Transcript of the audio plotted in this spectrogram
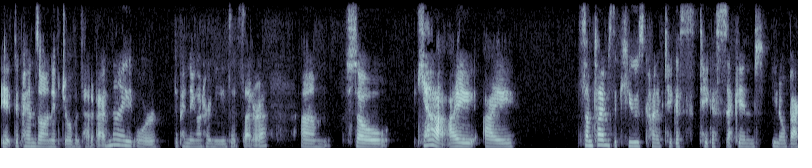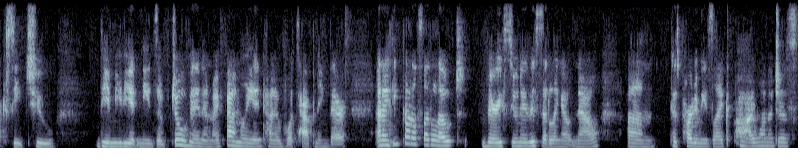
it depends on if Joven's had a bad night or depending on her needs, etc. Um, so yeah, I I sometimes the cues kind of take a take a second, you know, backseat to the immediate needs of Joven and my family and kind of what's happening there. And I think that'll settle out very soon. It is settling out now. Um, because part of me is like, oh, I want to just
